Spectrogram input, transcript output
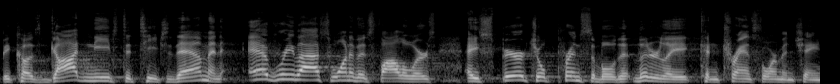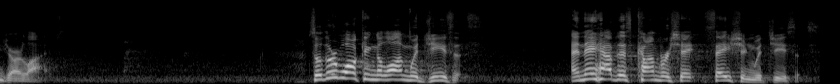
because God needs to teach them and every last one of his followers a spiritual principle that literally can transform and change our lives. So they're walking along with Jesus, and they have this conversation with Jesus.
